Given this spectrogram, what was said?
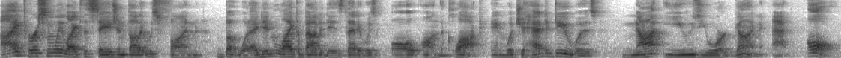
I personally liked the stage and thought it was fun, but what I didn't like about it is that it was all on the clock. And what you had to do was not use your gun at all.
